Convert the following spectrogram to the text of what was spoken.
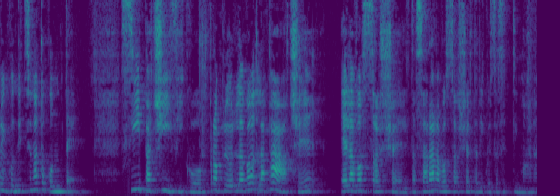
incondizionato con te. Sii pacifico, proprio la, la pace è la vostra scelta, sarà la vostra scelta di questa settimana.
